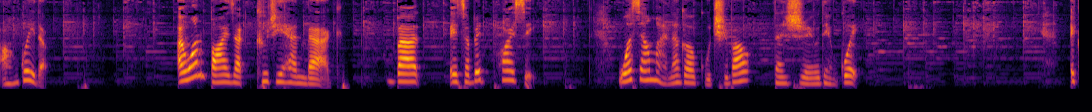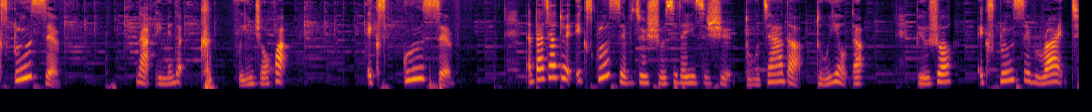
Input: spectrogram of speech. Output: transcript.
昂贵的。I want to buy that Gucci handbag, but It's a bit pricey。我想买那个古驰包，但是有点贵。Exclusive，那里面的 k 辅音浊化。Exclusive，那大家对 exclusive 最熟悉的意思是独家的、独有的。比如说 exclusive right，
